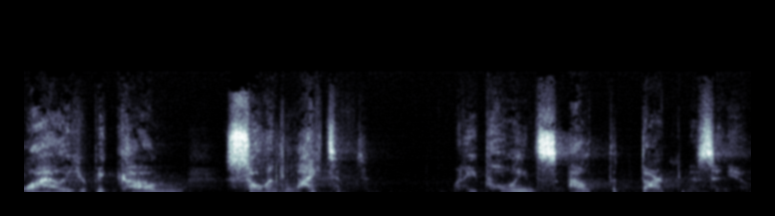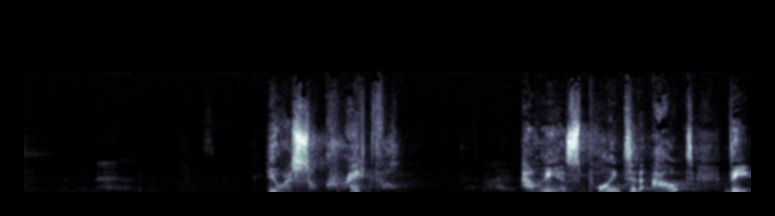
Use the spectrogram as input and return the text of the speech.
while, you become so enlightened when he points out the darkness in you. You are so grateful how he has pointed out the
